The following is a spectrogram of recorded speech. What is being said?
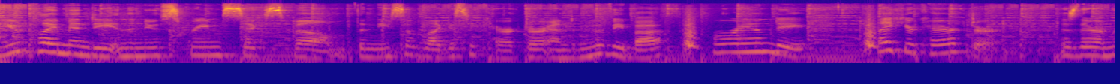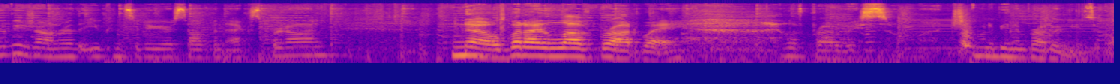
You play Mindy in the new Scream 6 film, the niece of legacy character and movie buff, Randy. Like your character. Is there a movie genre that you consider yourself an expert on? No, but I love Broadway. I love Broadway so much. I want to be in a Broadway musical.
